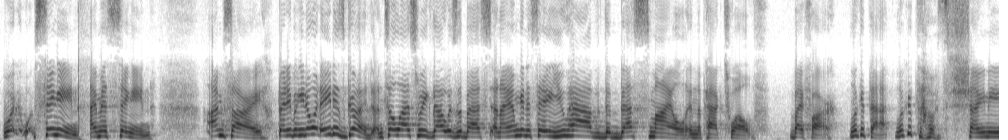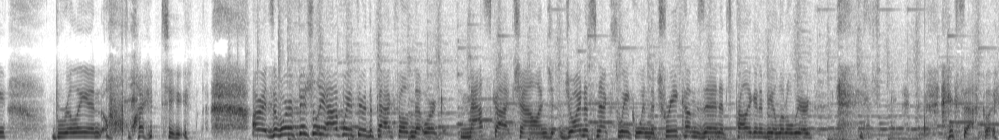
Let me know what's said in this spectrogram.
what, what, singing. I missed singing. I'm sorry, Benny, but you know what? Eight is good. Until last week, that was the best. And I am going to say you have the best smile in the Pac 12 by far. Look at that. Look at those shiny, brilliant white teeth. All right, so we're officially halfway through the Pac 12 Network Mascot Challenge. Join us next week when the tree comes in. It's probably going to be a little weird. exactly.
